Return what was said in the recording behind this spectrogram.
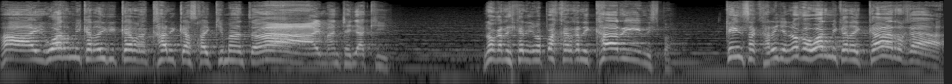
Ay, warmi kanayki karqa qhari kasqaykimanta. Ay, manchallaki. Noqa nishkani imapaq karqani qhari nispa. Kinsa qharilla noqa warmi kanay karqa.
